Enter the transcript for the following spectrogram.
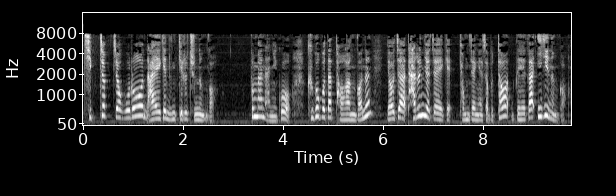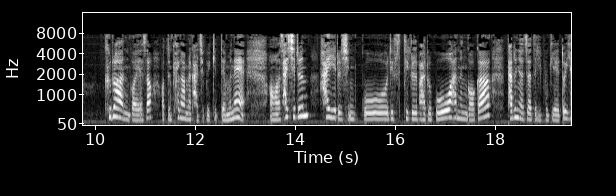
직접적으로 나에게 눈길을 주는 거 뿐만 아니고 그거보다 더한 거는 여자 다른 여자에게 경쟁에서부터 내가 이기는 거. 그러한 거에서 어떤 쾌감을 가지고 있기 때문에 어 사실은 하이힐을 신고 립스틱을 바르고 하는 거가 다른 여자들이 보기에도 야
